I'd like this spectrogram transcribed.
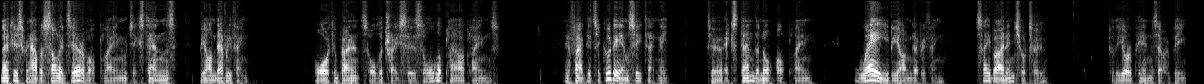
Notice we have a solid 0 volt plane which extends beyond everything all the components, all the traces, all the power planes. In fact, it's a good EMC technique to extend the 0 volt plane way beyond everything, say by an inch or two. For the Europeans, that would be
